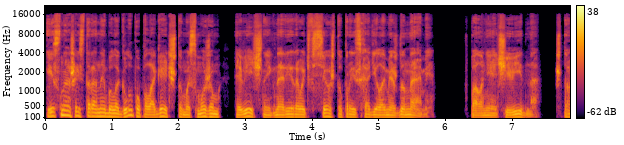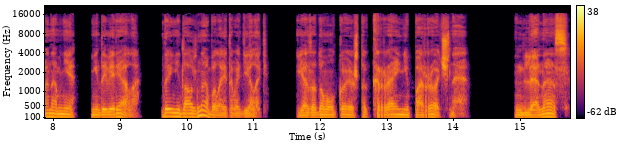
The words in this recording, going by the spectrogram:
и с нашей стороны было глупо полагать, что мы сможем вечно игнорировать все, что происходило между нами. Вполне очевидно, что она мне не доверяла, да и не должна была этого делать. Я задумал кое-что крайне порочное. «Для нас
